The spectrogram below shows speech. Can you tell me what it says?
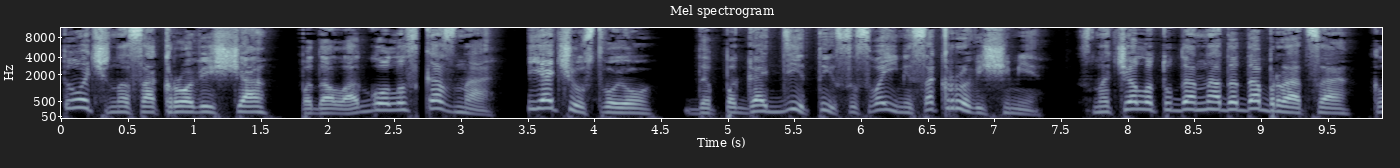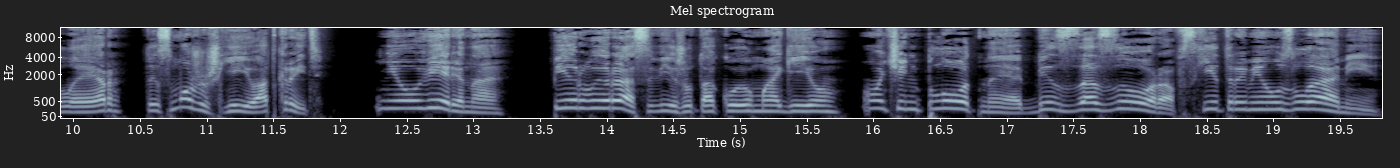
«Точно сокровища!» — подала голос казна. «Я чувствую». «Да погоди ты со своими сокровищами!» Сначала туда надо добраться. Клэр, ты сможешь ее открыть? Не уверена. Первый раз вижу такую магию. Очень плотная, без зазоров, с хитрыми узлами.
